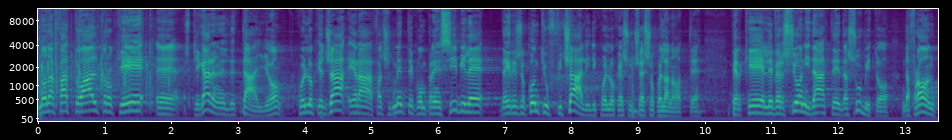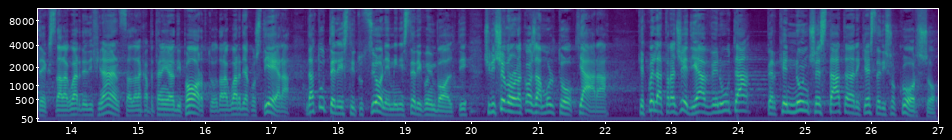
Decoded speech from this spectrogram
non ha fatto altro che eh, spiegare nel dettaglio quello che già era facilmente comprensibile dai resoconti ufficiali di quello che è successo quella notte, perché le versioni date da subito da Frontex, dalla Guardia di Finanza, dalla Capitaneria di Porto, dalla Guardia Costiera, da tutte le istituzioni e ministeri coinvolti, ci dicevano una cosa molto chiara, che quella tragedia è avvenuta perché non c'è stata la richiesta di soccorso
